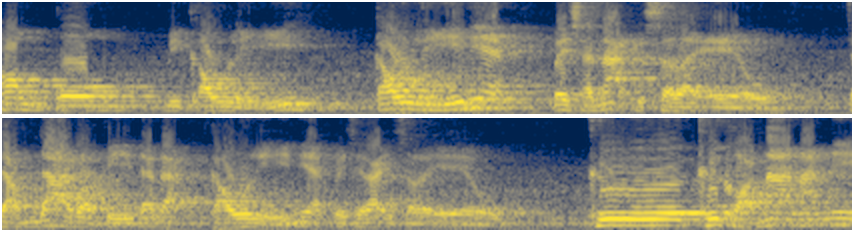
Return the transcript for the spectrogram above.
ฮ่องกงมีเกาหลี เกาหลีเนี่ยไปชนะอิสราเอล จำได้ว่าปีนั้นอะเกาหลีเนี่ยไปชนะอิสราเอลคือคือก่อนหน้านั้นนี่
